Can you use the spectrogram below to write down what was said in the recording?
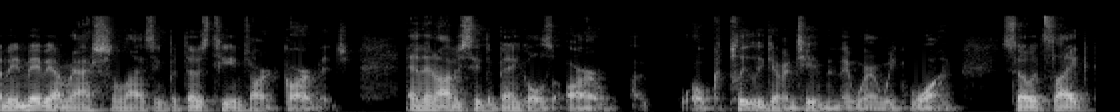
I mean, maybe I'm rationalizing, but those teams aren't garbage. And then obviously the Bengals are a completely different team than they were in week one. So it's like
